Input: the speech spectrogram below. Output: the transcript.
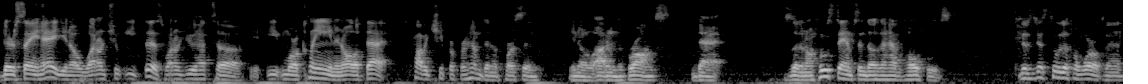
they're saying, hey, you know, why don't you eat this? Why don't you have to eat more clean and all of that? It's probably cheaper for him than a person, you know, out in the Bronx that is living on food stamps and doesn't have Whole Foods. There's just two different worlds, man.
